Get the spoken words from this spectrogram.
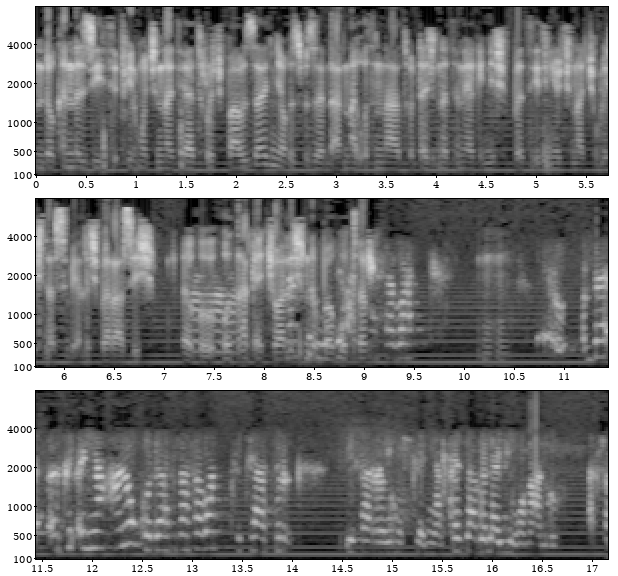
እንደው ከነዚህ ፊልሞችና ቲያትሮች በአብዛኛው ሕዝብ ዘንድ አድናቆትና ተወዳጅነትን ያገኘሽበት የትኞቹ ናቸው ብለሽ ታስቢያለሽ? በራስሽ ታውቂያቸዋለሽ? እንደው በቁጥር በእርግጠኛ ካልሆንኩ ወደ አስራ ሰባት ቲያትር የሰራው ይመስለኛል። ከዛ በላይ ይሆናሉ። አስራ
